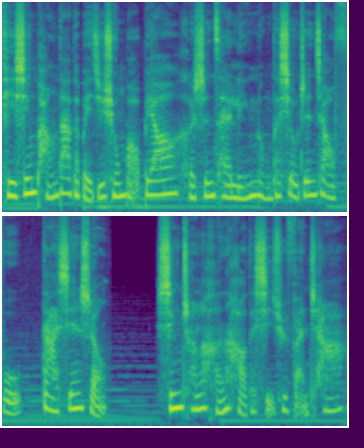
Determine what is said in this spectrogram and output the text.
体型庞大的北极熊保镖和身材玲珑的袖珍教父大先生，形成了很好的喜剧反差。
